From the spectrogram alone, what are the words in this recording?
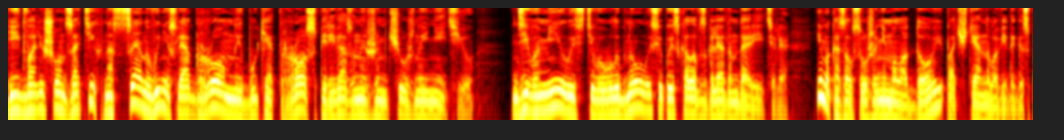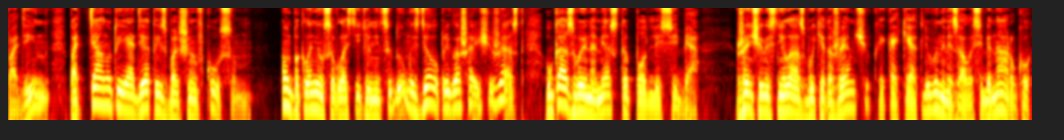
и едва лишь он затих, на сцену вынесли огромный букет роз, перевязанный жемчужной нитью — Дива милостиво улыбнулась и поискала взглядом дарителя. Им оказался уже не молодой, почтенного вида господин, подтянутый и одетый с большим вкусом. Он поклонился властительнице Думы и сделал приглашающий жест, указывая на место подле себя. Женщина сняла с букета жемчуг и кокетливо навязала себе на руку.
